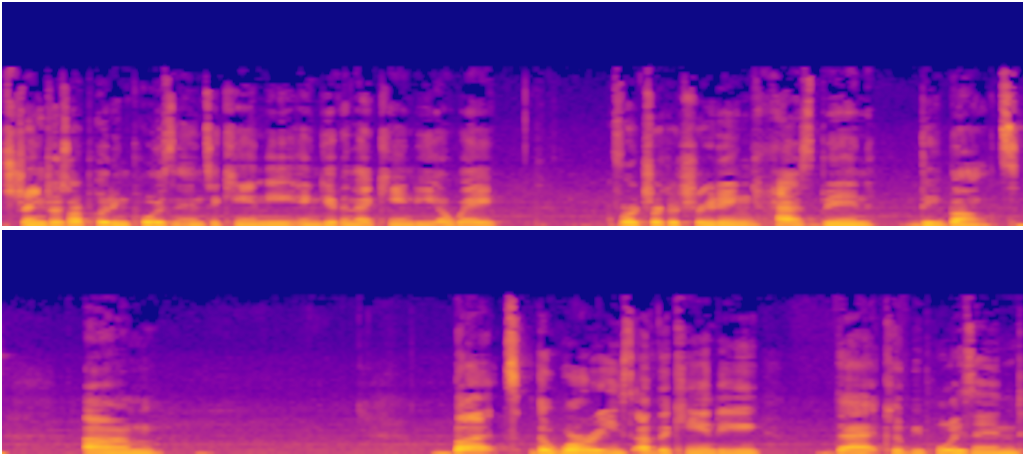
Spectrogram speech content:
strangers are putting poison into candy and giving that candy away for trick or treating has been debunked. Um, but the worries of the candy that could be poisoned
